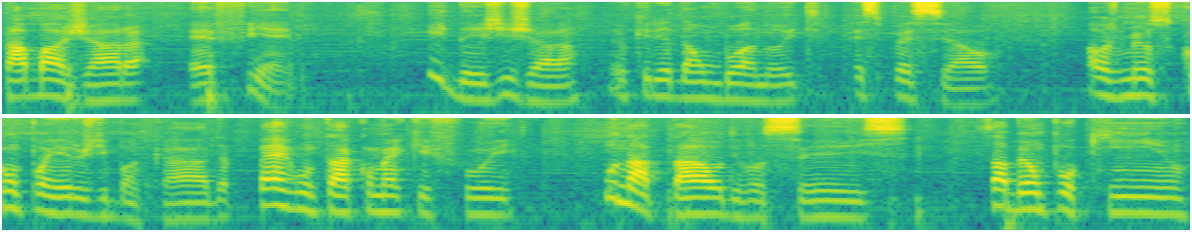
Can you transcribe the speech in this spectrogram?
Tabajara FM. E desde já, eu queria dar uma boa noite especial aos meus companheiros de bancada, perguntar como é que foi o Natal de vocês, saber um pouquinho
